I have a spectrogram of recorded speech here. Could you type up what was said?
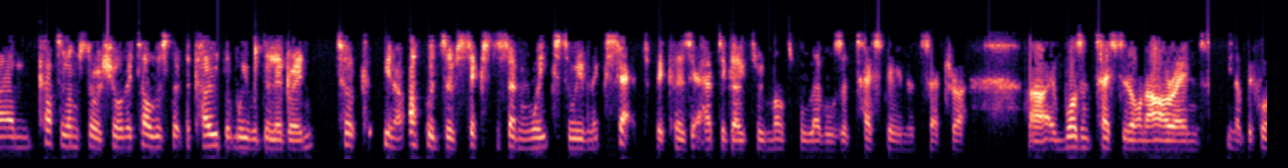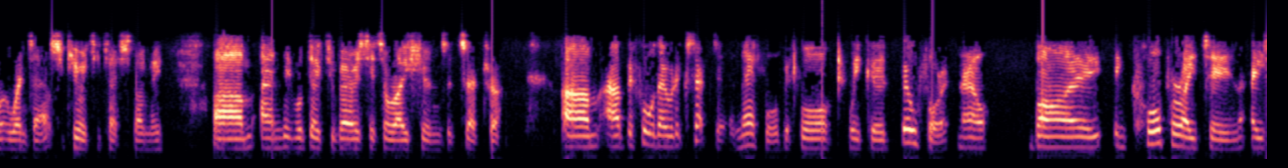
um, cut a long story short, they told us that the code that we were delivering took, you know, upwards of six to seven weeks to even accept because it had to go through multiple levels of testing, etc. Uh, it wasn't tested on our end, you know, before it went out, security tests, I mean, um, and it would go through various iterations, etc. Um, uh, before they would accept it, and therefore before we could bill for it. Now, by incorporating a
